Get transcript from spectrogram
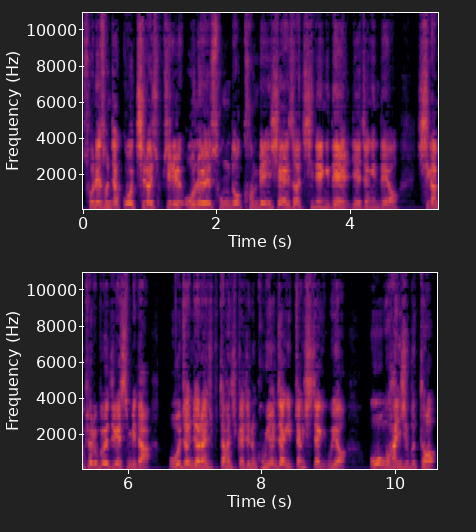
손에 손잡고 7월 17일 오늘 송도 컨벤시아에서 진행이 될 예정인데요. 시간표를 보여드리겠습니다. 오전 11시부터 1시까지는 공연장 입장 시작이고요. 오후 1시부터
